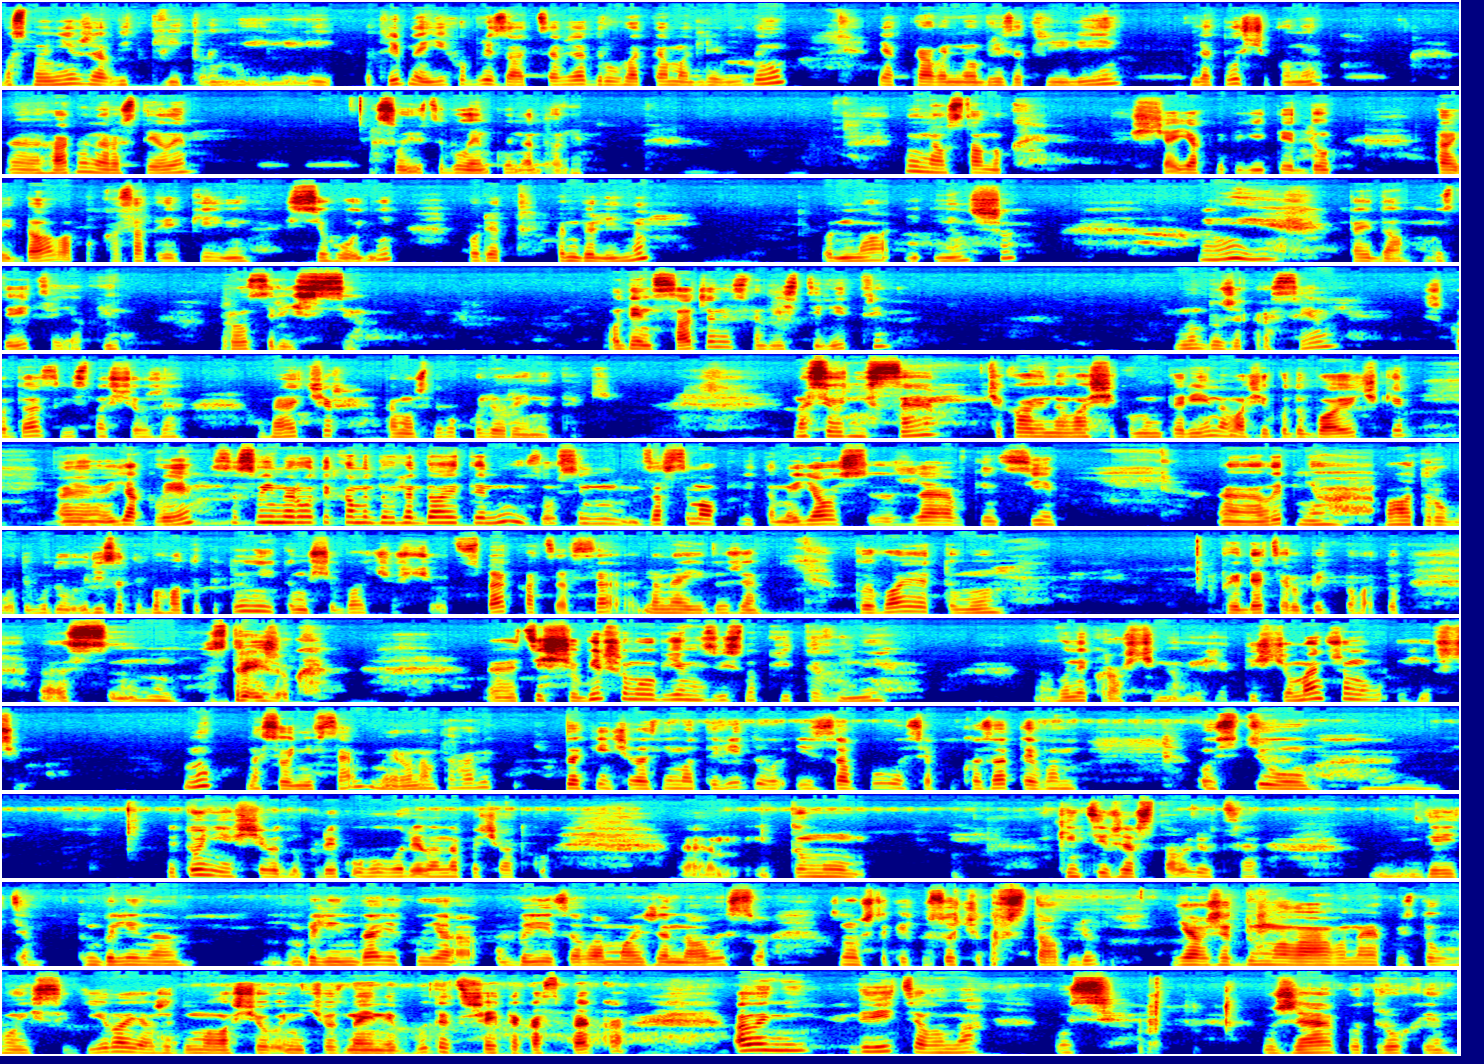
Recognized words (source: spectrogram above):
основні вже відквітли лілії. Потрібно їх обрізати. Це вже друга тема для відео, як правильно обрізати лілії, для того, щоб вони гарно наростили свою цибулинку і надалі. Ну і наостанок ще як не підійти до тайдала, показати, який він сьогодні поряд пендоліну. Одна і інша. Ну і тайдал. Ось дивіться, як він розрісся. Один саджанець на 200 літрів. Ну, дуже красивий. Шкода, звісно, що вже вечір та, можливо, кольори не такі. На сьогодні все. Чекаю на ваші коментарі, на ваші вподобаючки. Е, Як ви за своїми ротиками доглядаєте? Ну і зовсім за всіма квітами. Я ось вже в кінці е, липня багато роботи. Буду різати багато петуній, тому що бачу, що спека це все на неї дуже впливає, тому прийдеться робити багато е, ну, стрижок. Е, Ці, що в більшому об'ємі, звісно, квіти, вони, вони кращі на вигляд. Ті, що в меншому, гірші. Ну, на сьогодні все. Миру нам та Галі. Закінчила знімати відео і забулася показати вам ось цю ем, петунію ще одну, про яку говорила на початку. Ем, Тому в кінці вже вставлю це. Дивіться, Беліна Белінда, яку я обрізала майже на лису. Знову ж таки, кусочок вставлю. Я вже думала, вона якось довго і сиділа. Я вже думала, що нічого з неї не буде. Ще й така спека. Але ні, дивіться, вона ось вже потрохи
